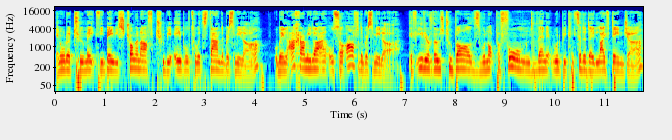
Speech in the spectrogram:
in order to make the baby strong enough to be able to withstand the bris milah, and also after the bris milah. If either of those two baths were not performed, then it would be considered a life danger.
